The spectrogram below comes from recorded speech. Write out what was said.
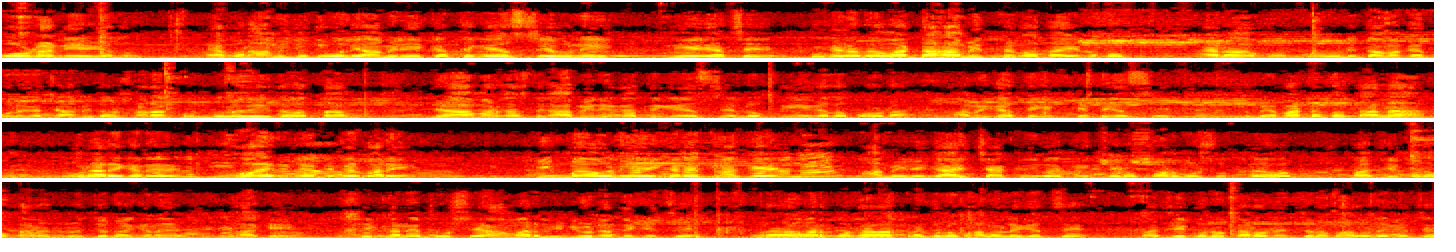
পরোটা নিয়ে গেল। এখন আমি যদি বলি আমেরিকা থেকে এসছে উনি, নিয়ে গেছে, এটা তো আমার ডাহা মিথ্যে কথা, এটা তো উনি তো আমাকে বলে গেছে, আমি তো সারাক্ষণ বলে দিতে পারতাম যে আমার কাছ থেকে আমেরিকা থেকে এসছে, লোক নিয়ে গেল পরোটা আমেরিকা থেকে খেতে এসছে। কিন্তু ব্যাপারটা তো তা না, ওনার এখানে হয় রিলেটিভের বাড়ি, কিংবা উনি এখানে থাকে। আমেরিকায় চাকরি বাকরি কোনো কর্মসূত্রে হোক বা যে কোনো কারণের জন্য এখানে থাকে। সেখানে বসে আমার ভিডিওটা দেখেছে ওনার আমার কথাবার্তাগুলো ভালো লেগেছে বা যে কোনো কারণের জন্য ভালো লেগেছে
